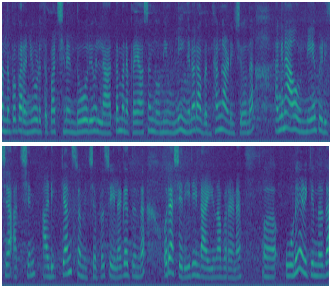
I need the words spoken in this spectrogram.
വന്നപ്പോൾ പറഞ്ഞു കൊടുത്തപ്പോൾ അച്ഛൻ എന്തോ ഒരു വല്ലാത്ത മനപ്രയാസം തോന്നി. ഉണ്ണി ഇങ്ങനെ ഒരു അബദ്ധം കാണിച്ചു എന്ന്. അങ്ങനെ ആ ഉണ്ണിയെ പിടിച്ച് അച്ഛൻ അടിക്കാൻ ശ്രമിച്ചപ്പോൾ ശ്രീലകത്തുനിന്ന് ഒരു അശരീരി ഉണ്ടായി എന്നാണ് പറയണേ. ഊണ് കഴിക്കുന്നത്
